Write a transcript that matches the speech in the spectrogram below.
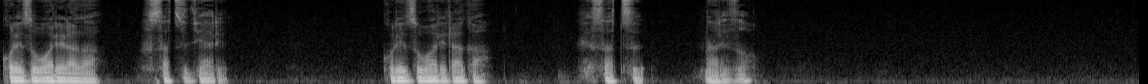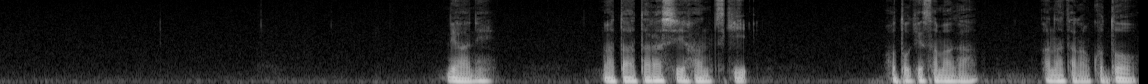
これぞ我らが不殺である。これぞ我らが不殺なるぞではねまた新しい半月仏様があなたのことを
